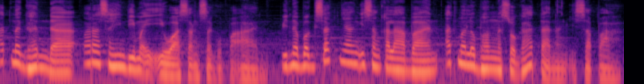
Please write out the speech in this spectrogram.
at naghanda para sa hindi maiiwasang sagupaan. Pinabagsak niya ang isang kalaban at malubhang nasugatan ang isa pa.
